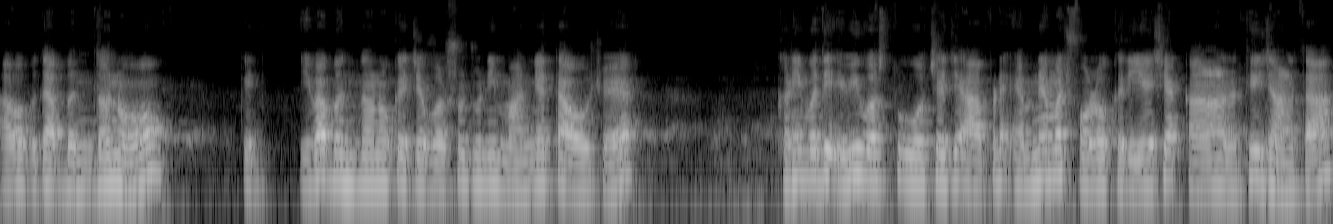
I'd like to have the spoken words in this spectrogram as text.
આવા બધા બંધનો કે એવા બંધનો કે જે વર્ષો જૂની માન્યતાઓ છે, ઘણી બધી એવી વસ્તુઓ છે જે આપણે એમનેમ જ ફોલો કરીએ છીએ, કારણ નથી જાણતા.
